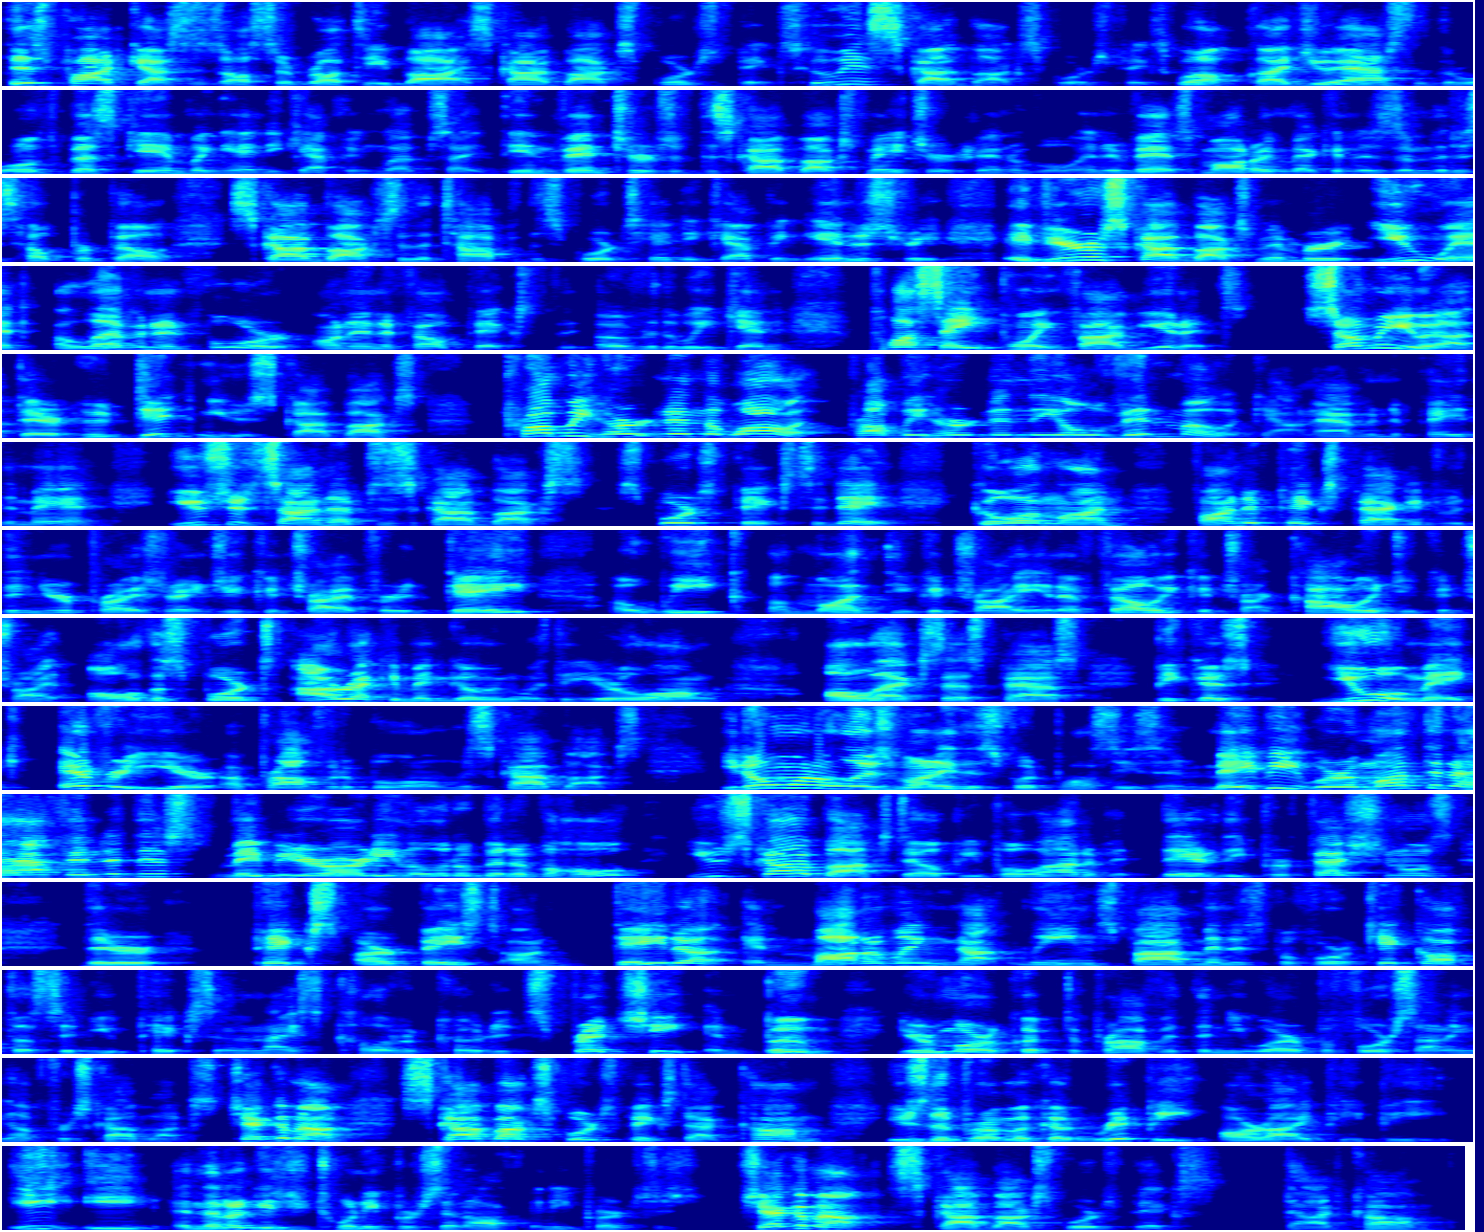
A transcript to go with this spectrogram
This podcast is also brought to you by Skybox Sports Picks. Who is Skybox Sports Picks? Well, glad you asked. They're the world's best gambling handicapping website, the inventors of the Skybox Matrix Interval, an advanced modeling mechanism that has helped propel Skybox to the top of the sports handicapping industry. If you're a Skybox member, you went 11 and 4 on NFL picks over the weekend, plus 8.5 units. Some of you out there who didn't use Skybox probably hurting in the wallet, probably hurting in the old Venmo account, having to pay the man. You should sign up to Skybox Sports Picks today. Go online, find a picks package within your price range. You can try it for a day, a week, a month. You can try NFL, you can try college, you can try all the sports. I recommend going with a year long all access pass because you will make every year a profitable one with Skybox. You don't want to lose money this football season. Maybe we're a month and a half into this. Maybe you're already in a little bit of a hole. Use Skybox to help you pull out of it. They are the professionals. They're Picks are based on data and modeling, not leans five minutes before kickoff. They'll send you picks in a nice color coded spreadsheet, and boom, you're more equipped to profit than you were before signing up for Skybox. Check them out, skyboxsportspicks.com. Use the promo code RIPPEE, R I P P E E, and that'll get you 20% off any purchase. Check them out, skyboxsportspicks.com.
